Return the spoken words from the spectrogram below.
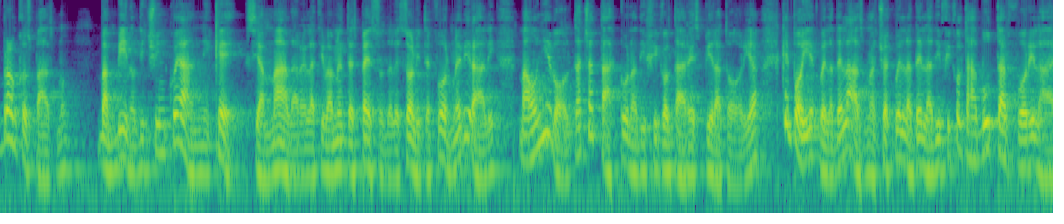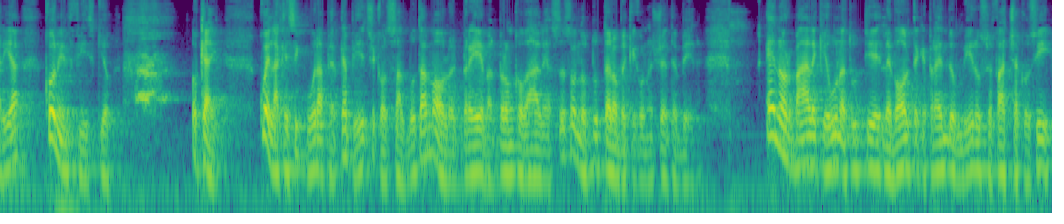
Broncospasmo. Bambino di 5 anni che si ammala relativamente spesso delle solite forme virali, ma ogni volta ci attacca una difficoltà respiratoria, che poi è quella dell'asma, cioè quella della difficoltà a buttare fuori l'aria con il fischio. Ok? Quella che si cura, per capirci, col salbutamolo, il Breva, il Broncovaleas, sono tutte robe che conoscete bene. È normale che una tutte le volte che prende un virus faccia così?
